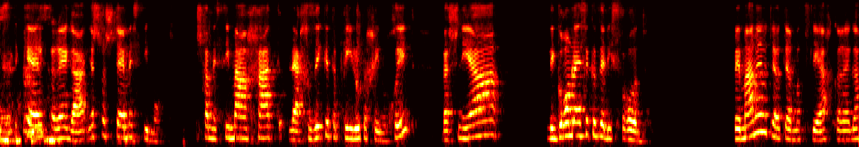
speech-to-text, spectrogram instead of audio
מסתכל כרגע, יש לך שתי משימות. יש לך משימה אחת להחזיק את הפעילות החינוכית, והשנייה, לגרום לעסק הזה לשרוד. במה מהם אתה יותר מצליח כרגע?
